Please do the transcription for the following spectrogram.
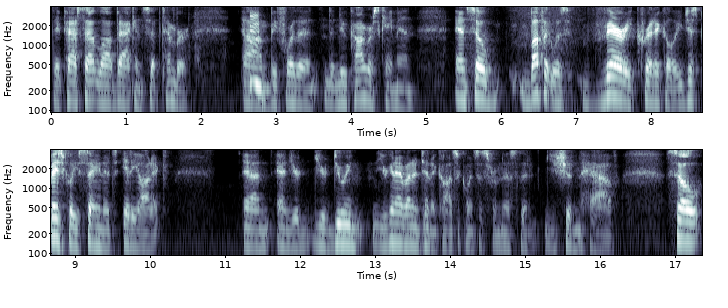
They passed that law back in September um, mm. before the, the new Congress came in. And so Buffett was very critical. He just basically saying it's idiotic. And and you're you're doing you're going to have unintended consequences from this that you shouldn't have. So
